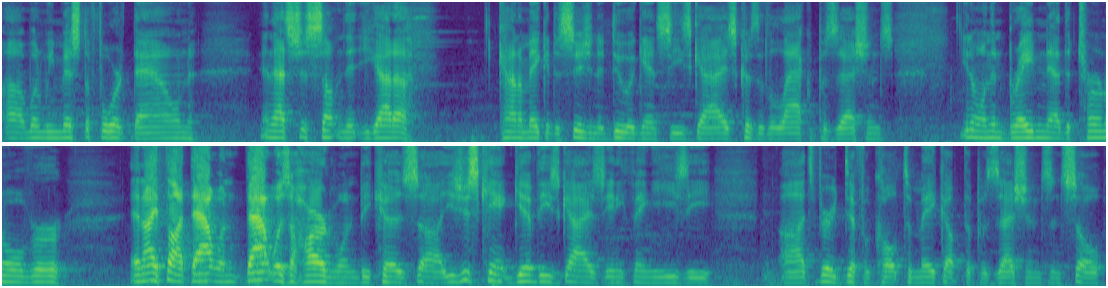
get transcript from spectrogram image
uh, when we missed the fourth down, and that's just something that you gotta kind of make a decision to do against these guys because of the lack of possessions, you know. And then Brayden had the turnover, and I thought that one that was a hard one because uh, you just can't give these guys anything easy. Uh, it's very difficult to make up the possessions, and so,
